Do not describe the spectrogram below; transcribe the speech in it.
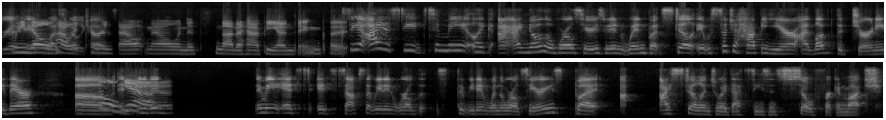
re- we it know was how really it good. turns out now, and it's not a happy ending. But See, I see. To me, like I, I know the World Series we didn't win, but still, it was such a happy year. I loved the journey there. Um, oh and yeah, even I mean, it's it sucks that we didn't world that we didn't win the World Series, but I, I still enjoyed that season so freaking much.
